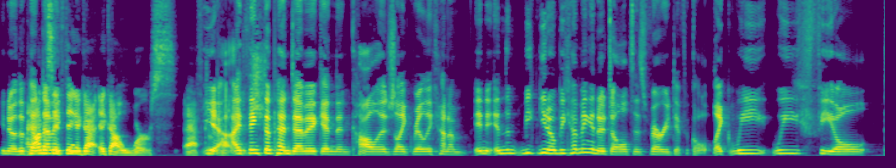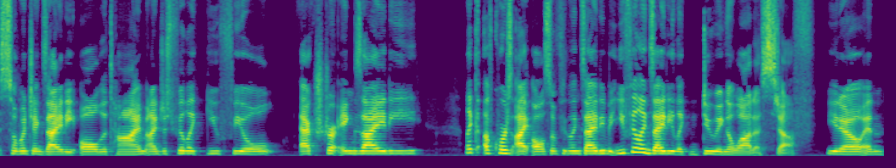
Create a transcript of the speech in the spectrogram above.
you know the I pandemic. honestly think it got it got worse after. yeah, I think the pandemic and then college, like, really kind of in in the you know becoming an adult is very difficult. Like we we feel so much anxiety all the time. I just feel like you feel extra anxiety. Like, of course, I also feel anxiety, but you feel anxiety like doing a lot of stuff, you know, and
